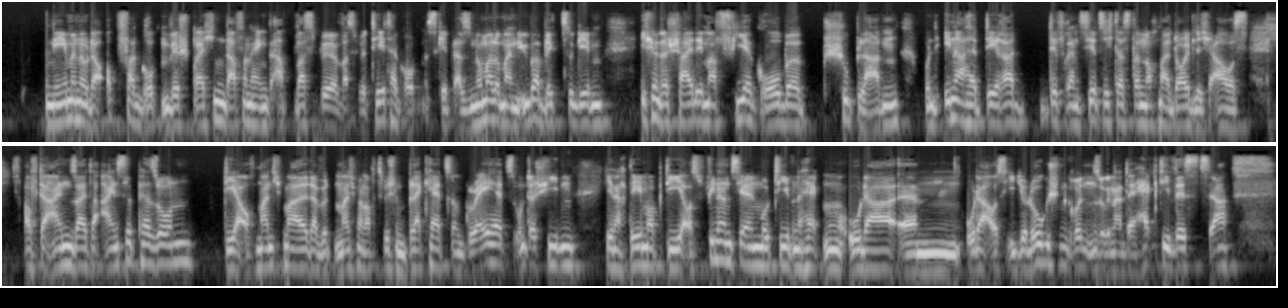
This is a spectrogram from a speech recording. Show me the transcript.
Nehmen oder Opfergruppen wir sprechen. Davon hängt ab, was für, was für Tätergruppen es gibt. Also nur mal, um einen Überblick zu geben. Ich unterscheide immer vier grobe Schubladen und innerhalb derer differenziert sich das dann nochmal deutlich aus. Auf der einen Seite Einzelpersonen, die ja auch manchmal, da wird manchmal noch zwischen Black Hats und Grey Hats unterschieden, je nachdem, ob die aus finanziellen Motiven hacken oder, ähm, oder aus ideologischen Gründen, sogenannte Hacktivists, ja.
